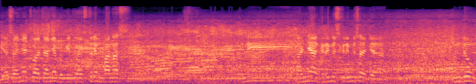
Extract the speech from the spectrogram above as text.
Biasanya cuacanya begitu ekstrim panas. Hanya gerimis-gerimis saja, mendung.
